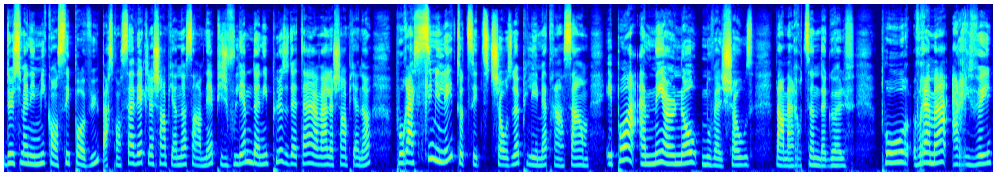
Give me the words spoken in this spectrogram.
deux semaines et demie qu'on ne s'est pas vu parce qu'on savait que le championnat s'en venait, puis je voulais me donner plus de temps avant le championnat pour assimiler toutes ces petites choses-là puis les mettre ensemble et pas amener une autre nouvelle chose dans ma routine de golf pour vraiment arriver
